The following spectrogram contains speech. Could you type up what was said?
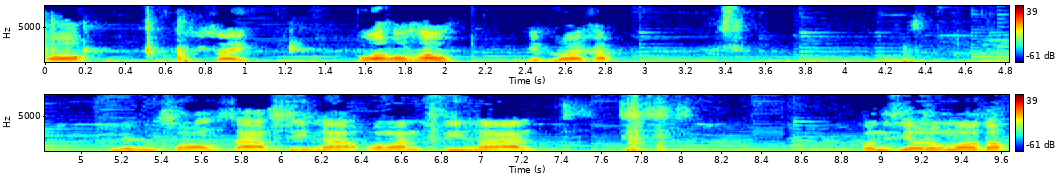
กรอกไส้กัวของเขาเรียบร้อยครับหนึ่งสองสามสี่ห้าประมาณสี่ห้าอันตอนนี้เที่ยวลงหม้อต้ม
